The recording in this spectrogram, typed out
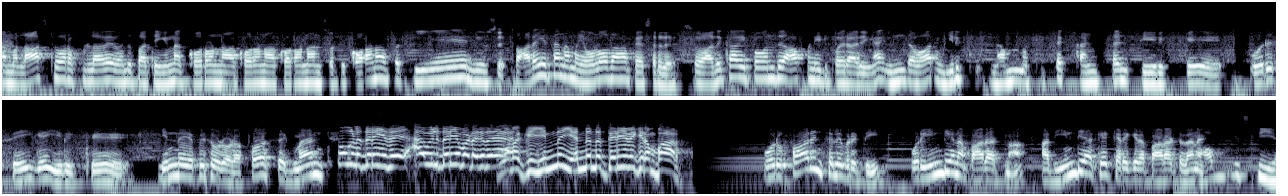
நம்ம லாஸ்ட் வாரம் ஃபுல்லாவே வந்து பாத்தீங்கன்னா கொரோனா கொரோனா கொரோனான்னு சொல்லிட்டு கொரோனா பத்தியே நியூஸ் ஸோ அதையே தான் நம்ம எவ்வளவுதான் பேசுறது? ஸோ அதுக்காக இப்போ வந்து ஆஃப் பண்ணிட்டு போயிடாதீங்க. இந்த வாரம் இருக்கு. நம்ம கிட்ட கண்டென்ட் இருக்கு. ஒரு செய்கை இருக்கு. இந்த எபிசோடோட ஃபர்ஸ்ட் செக்மெண்ட் உங்களுக்கு தெரியுது. அவங்களுக்கு தெரிய மாட்டேங்குது. உனக்கு இன்னும் என்னென்ன தெரிய வைக்கிறேன் பார். ஒரு ஃபாரின் செலிபிரிட்டி ஒரு இந்தியனை பாராட்டினா அது இந்தியாக்கே கிடைக்கிற பாராட்டு தானே? ஆப்வியஸ்லி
